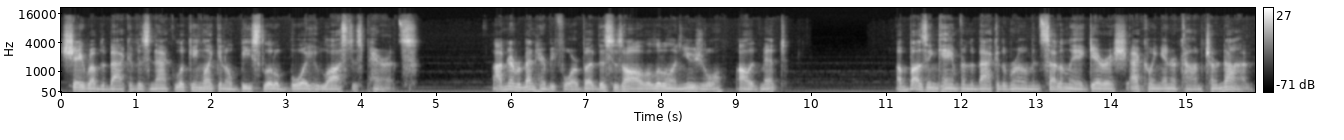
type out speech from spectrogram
Shay rubbed the back of his neck, looking like an obese little boy who lost his parents. I've never been here before, but this is all a little unusual, I'll admit. A buzzing came from the back of the room, and suddenly a garish, echoing intercom turned on.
